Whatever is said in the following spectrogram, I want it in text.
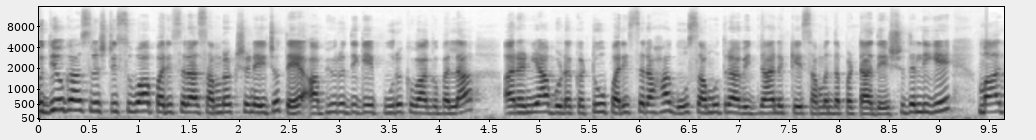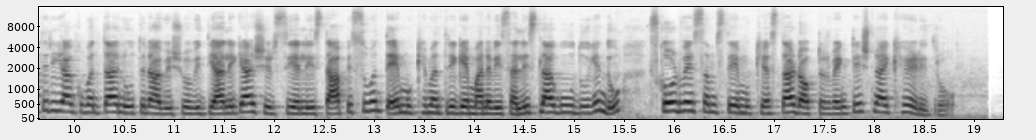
ಉದ್ಯೋಗ ಸೃಷ್ಟಿಸುವ ಪರಿಸರ ಸಂರಕ್ಷಣೆ ಜೊತೆ ಅಭಿವೃದ್ಧಿಗೆ ಪೂರಕವಾಗಬಲ್ಲ ಅರಣ್ಯ, ಬುಡಕಟ್ಟು, ಪರಿಸರ ಹಾಗೂ ಸಮುದ್ರ ವಿಜ್ಞಾನಕ್ಕೆ ಸಂಬಂಧಪಟ್ಟ ದೇಶದಲ್ಲಿಯೇ ಮಾದರಿಯಾಗುವಂತಹ ನೂತನ ವಿಶ್ವವಿದ್ಯಾಲಯ ಶಿರ್ಸಿಯಲ್ಲಿ ಸ್ಥಾಪಿಸುವಂತೆ ಮುಖ್ಯಮಂತ್ರಿಗೆ ಮನವಿ ಸಲ್ಲಿಸಲಾಗುವುದು ಎಂದು ಸ್ಕೋಡ್ವೇ ಸಂಸ್ಥೆ ಮುಖ್ಯಸ್ಥ ಡಾಕ್ಟರ್ ವೆಂಕಟೇಶ್ ನಾಯ್ಕ್ ಹೇಳಿದರು.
